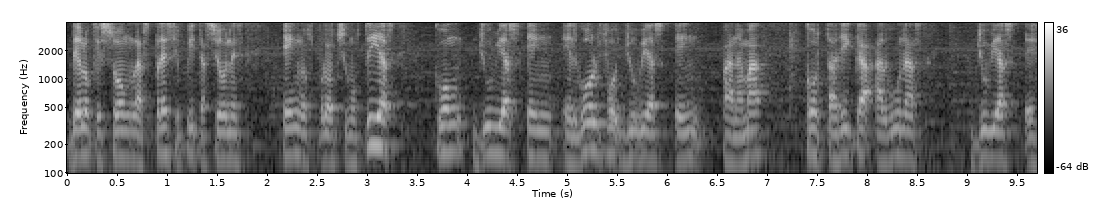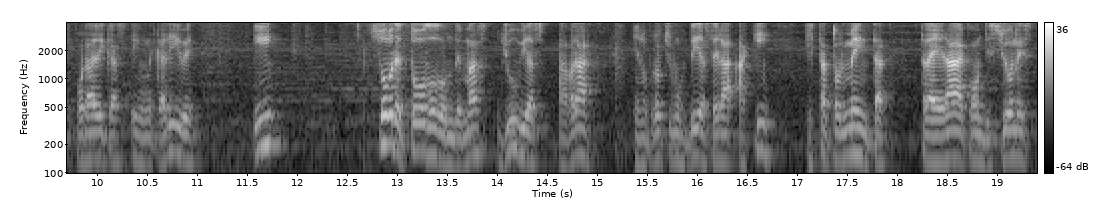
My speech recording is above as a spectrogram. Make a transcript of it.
de lo que son las precipitaciones en los próximos días, con lluvias en el Golfo, lluvias en Panamá, Costa Rica, algunas lluvias esporádicas en el Caribe y sobre todo donde más lluvias habrá en los próximos días será aquí. Esta tormenta traerá condiciones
